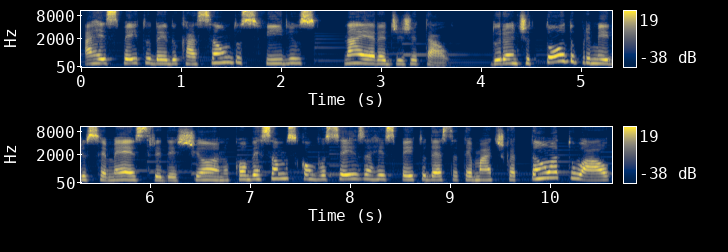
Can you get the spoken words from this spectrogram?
a respeito da educação dos filhos na era digital. Durante todo o primeiro semestre deste ano, conversamos com vocês a respeito desta temática tão atual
